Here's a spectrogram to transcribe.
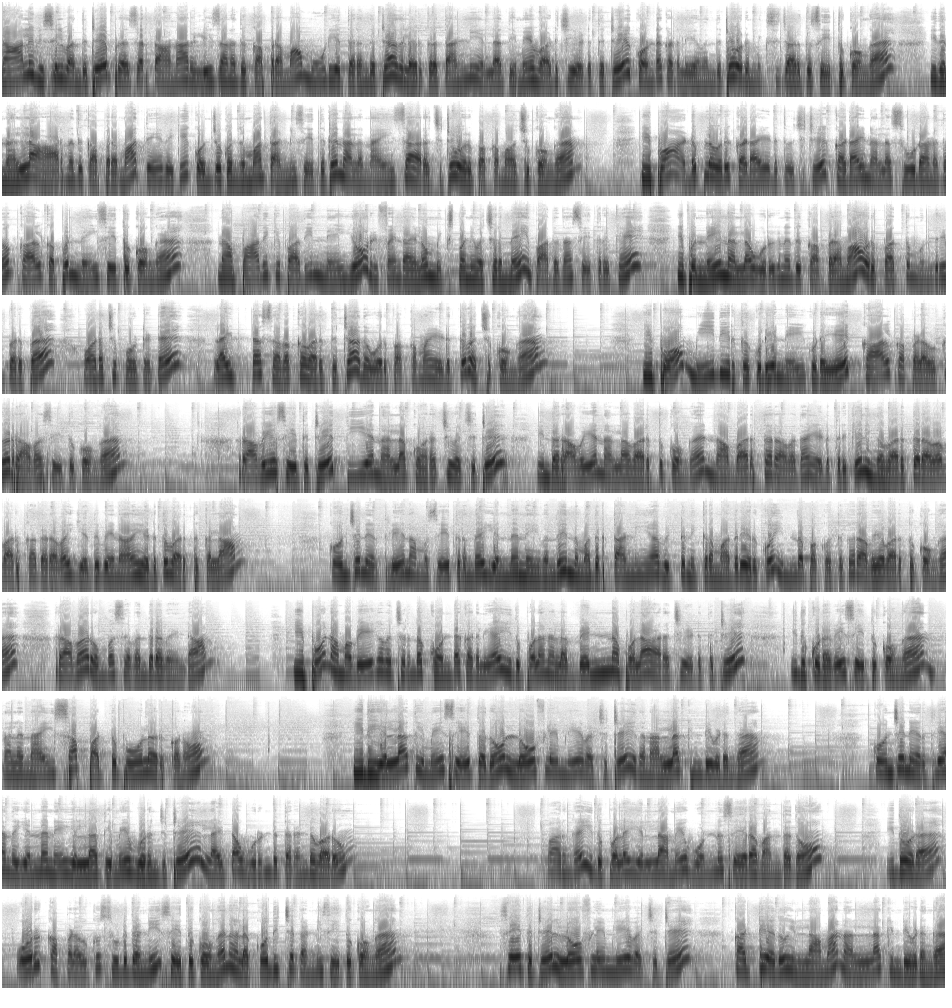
நாலு விசில் வந்துட்டு ப்ரெஷர் தானாக ரிலீஸ் ஆனதுக்கு அப்புறமா மூடியை திறந்துட்டு அதில் இருக்கிற தண்ணி எல்லாத்தையுமே வடித்து எடுத்துட்டு கொண்டக்கடலையை வந்துட்டு ஒரு மிக்ஸி ஜாருக்கு சேர்த்துக்கோங்க. இது நல்லா ஆறுனதுக்கு அப்புறமா தேவைக்கு கொஞ்சம் கொஞ்சமாக தண்ணி சேர்த்துட்டு நல்லா நைஸாக அரைச்சிட்டு ஒரு பக்கமாக வச்சுக்கோங்க. இப்போ அடுப்பில் ஒரு கடாய் எடுத்து வச்சுட்டு கடாய் நல்லா சூடானதும் கால் கப்பு நெய் சேர்த்துக்கோங்க. நான் பாதிக்கு பாதி நெய்யும் ரிஃபைண்ட் ஆயிலும் மிக்ஸ் பண்ணி வச்சுருந்தேன். இப்போ அதை தான் சேர்த்துருக்கேன். இப்போ நெய் நல்லா உருகினதுக்கு அப்புறமா ஒரு பத்து முந்திரி பருப்பை உடச்சி போட்டுட்டு லைட்டாக செவக்க வறுத்துட்டு அதை ஒரு பக்கமாக எடுத்து வச்சுக்கோங்க. இப்போது மீதி இருக்கக்கூடிய நெய் கூடையே கால் கப்பளவுக்கு ரவை சேர்த்துக்கோங்க. ரவையை சேர்த்துட்டு தீயை நல்லா குறைச்சி வச்சுட்டு இந்த ரவையை நல்லா வறுத்துக்கோங்க. நான் வறுத்த ரவை தான் எடுத்திருக்கேன். நீங்கள் வறுத்த ரவை வறுக்காத ரவை எது வேணாலும் எடுத்து வறுத்துக்கலாம். கொஞ்ச நேரத்துலேயே நம்ம சேர்த்துருந்த எண்ணெய் நெய் வந்து இந்த மாதிரி தண்ணியாக விட்டு நிற்கிற மாதிரி இருக்கும். இந்த பக்கத்துக்கு ரவையை வறுத்துக்கோங்க. ரவை ரொம்ப செவந்துட வேண்டாம். இப்போது நம்ம வேக வச்சுருந்த கொண்ட கடலையை இது போல் நல்லா வெண்ணெய் போல் அரைச்சி எடுத்துட்டு இது கூடவே சேர்த்துக்கோங்க. நல்லா நைஸாக பட்டு போல் இருக்கணும். இது எல்லாத்தையுமே சேர்த்ததும் லோ ஃப்ளேம்லேயே வச்சுட்டு இதை நல்லா கிண்டி விடுங்க. கொஞ்ச நேரத்துலேயே அந்த எண்ணெய் நெய் எல்லாத்தையுமே உறிஞ்சிட்டு லைட்டாக உருண்டு திரண்டு வரும். பாருங்கள் இது போல் எல்லாமே ஒன்று சேர வந்ததும் இதோட ஒரு கப்பளவுக்கு சுடு தண்ணி சேர்த்துக்கோங்க. நல்லா கொதிச்ச தண்ணி சேர்த்துக்கோங்க. சேர்த்துட்டு லோ ஃப்ளேம்லேயே வச்சுட்டு கட்டி எதுவும் இல்லாமல் நல்லா கிண்டி விடுங்க.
